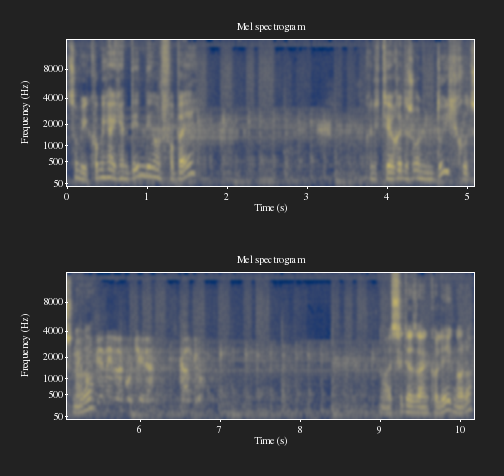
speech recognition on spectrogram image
So, wie komme ich eigentlich an den Dingen vorbei? Könnte ich theoretisch unten durchrutschen, oder? Na, es sieht ja seinen Kollegen, oder?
